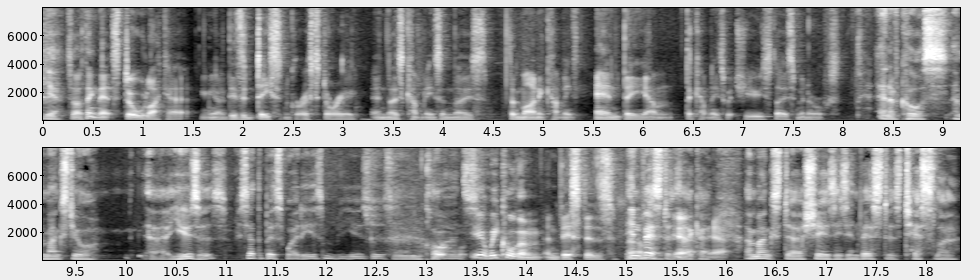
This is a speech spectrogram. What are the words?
Yeah. So I think that's still like a you know there's a decent growth story in those companies and those the mining companies and the um the companies which use those minerals. And of course, amongst your uh, users. Is that the best way to use them? Users and clients? Well, yeah, we call them investors. Investors, um, yeah, okay. Yeah. Amongst uh, shares investors, Tesla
